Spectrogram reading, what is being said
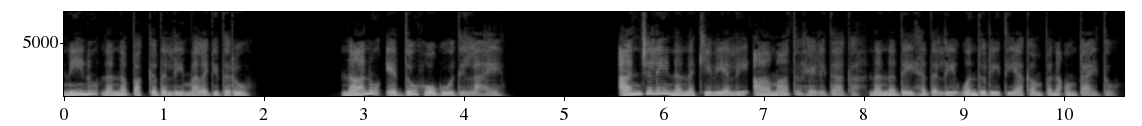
ನೀನು ನನ್ನ ಪಕ್ಕದಲ್ಲಿ ಮಲಗಿದರೂ ನಾನು ಎದ್ದು ಹೋಗುವುದಿಲ್ಲಯೇ? ಅಂಜಲಿ ನನ್ನ ಕಿವಿಯಲ್ಲಿ ಆ ಮಾತು ಹೇಳಿದಾಗ ನನ್ನ ದೇಹದಲ್ಲಿ ಒಂದು ರೀತಿಯ ಕಂಪನ ಉಂಟಾಯಿತು.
